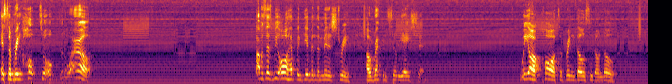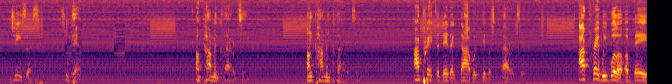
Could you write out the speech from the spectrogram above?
is to bring hope to, to the world. Bible says we all have been given the ministry of reconciliation. We are called to bring those who don't know Jesus to him. Uncommon clarity. Uncommon clarity. I pray today that God will give us clarity. I pray we will obey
